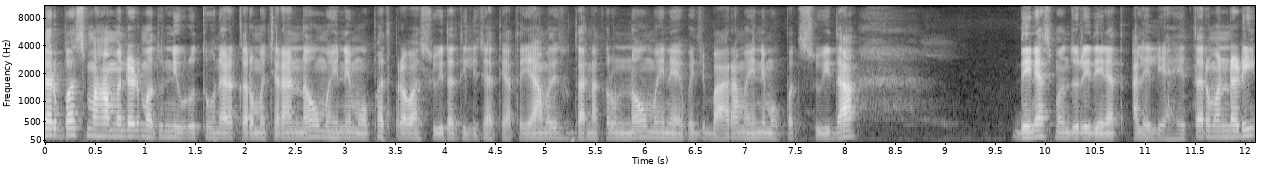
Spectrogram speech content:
तर बस महामंडळमधून निवृत्त होणाऱ्या कर्मचाऱ्यांना नऊ महिने मोफत प्रवास सुविधा दिली जाते. आता यामध्ये सुधारणा करून नऊ महिन्याऐवजी बारा महिने मोफत सुविधा देण्यास मंजुरी देण्यात आलेली आहे. तर मंडळी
